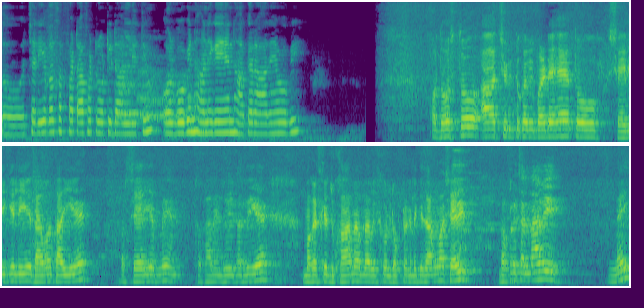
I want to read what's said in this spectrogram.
तो चलिए बस अब फटाफट रोटी डाल लेती हूँ। और वो भी नहाने गए हैं नहा आ रहे हैं वो भी। और दोस्तों, आज चिंटू का भी बर्थडे है तो शहरी के लिए दावत आई है। और शहरी अपने खाना एंजॉय कर रही है। मगर इसके जुकाम है मैं अब इसको डॉक्टर के लेके जाऊँगा। शहरी डॉक्टर चलना अभी? नहीं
